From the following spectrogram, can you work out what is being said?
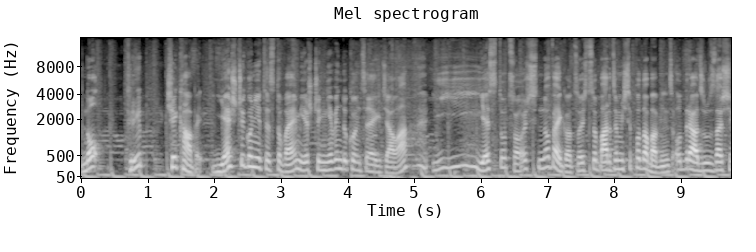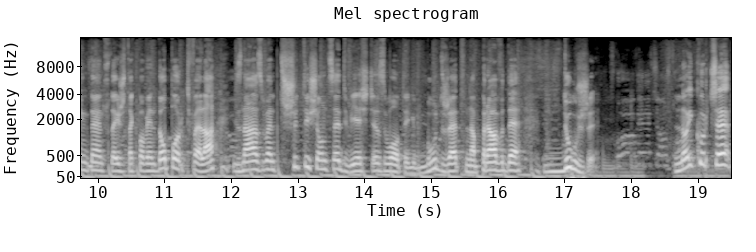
No, tryb ciekawy. Jeszcze go nie testowałem, jeszcze nie wiem do końca jak działa i jest to coś nowego, coś co bardzo mi się podoba, więc od razu zasięgnąłem tutaj, że tak powiem, do portfela i znalazłem 3200 zł. Budżet naprawdę duży. No i kurczę,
